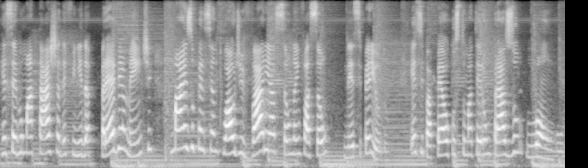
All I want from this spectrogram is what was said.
receba uma taxa definida previamente, mais o percentual de variação da inflação nesse período. Esse papel costuma ter um prazo longo,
